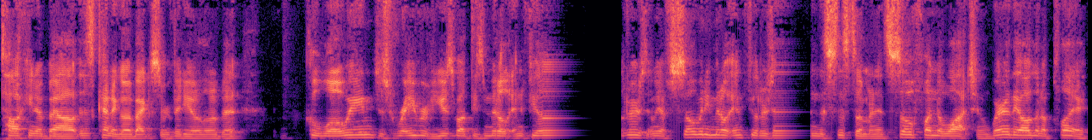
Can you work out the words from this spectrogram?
talking about this is kind of going back to Servideo a little bit, glowing, just rave reviews about these middle infielders. And we have so many middle infielders in the system, and it's so fun to watch. And where are they all going to play?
